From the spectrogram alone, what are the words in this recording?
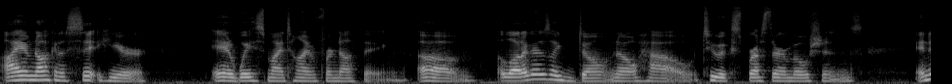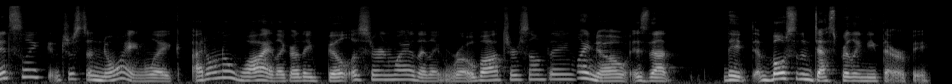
I am not going to sit here and waste my time for nothing. Um a lot of guys like don't know how to express their emotions. And it's like just annoying. Like I don't know why. Like are they built a certain way? Are they like robots or something? All I know is that they most of them desperately need therapy.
